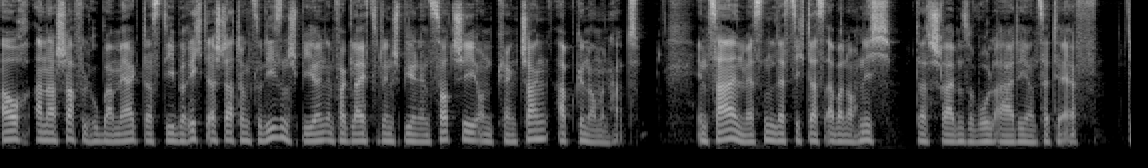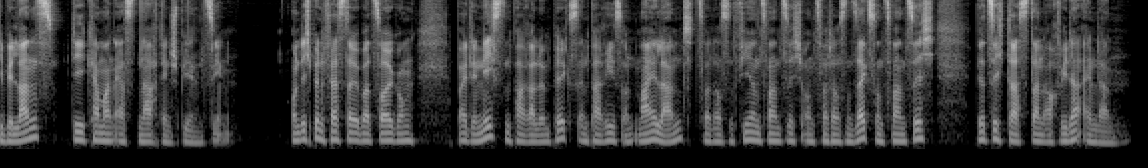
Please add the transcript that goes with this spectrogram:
auch Anna Schaffelhuber merkt, dass die Berichterstattung zu diesen Spielen im Vergleich zu den Spielen in Sochi und Pyeongchang abgenommen hat. In Zahlen messen lässt sich das aber noch nicht. Das schreiben sowohl ARD und ZDF. Die Bilanz, die kann man erst nach den Spielen ziehen. Und ich bin fester Überzeugung, bei den nächsten Paralympics in Paris und Mailand 2024 und 2026 wird sich das dann auch wieder ändern.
